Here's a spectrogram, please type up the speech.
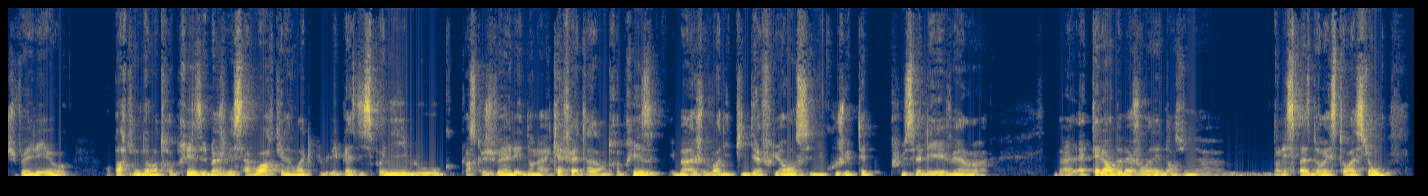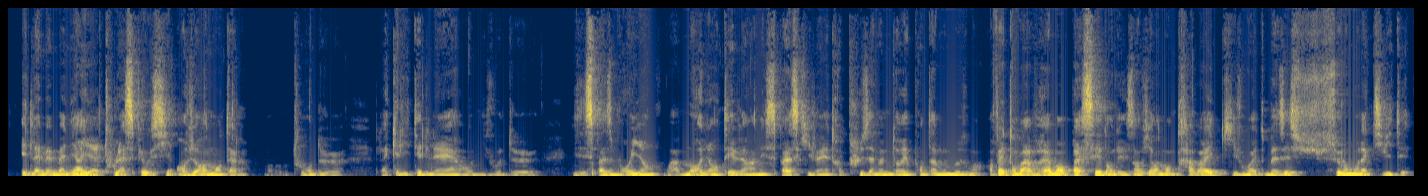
je vais aller au, parking de l'entreprise, eh ben, je vais savoir quelles vont être les places disponibles ou lorsque je vais aller dans la café à l'entreprise, et eh ben, je vais voir des pics d'affluence et du coup, je vais peut-être plus aller vers euh, à telle heure de la journée dans, euh, dans l'espace de restauration. Et de la même manière, il y a tout l'aspect aussi environnemental autour de la qualité de l'air, au niveau de, des espaces bruyants. On va m'orienter vers un espace qui va être plus à même de répondre à mon besoin. En fait, on va vraiment passer dans des environnements de travail qui vont être basés selon mon activité.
